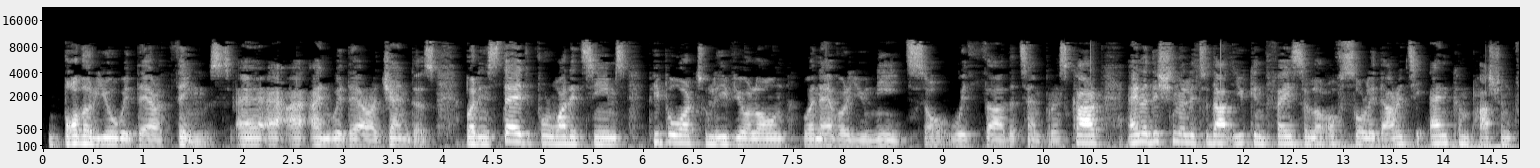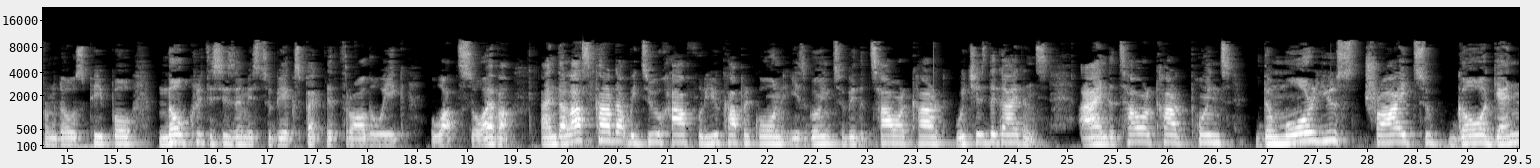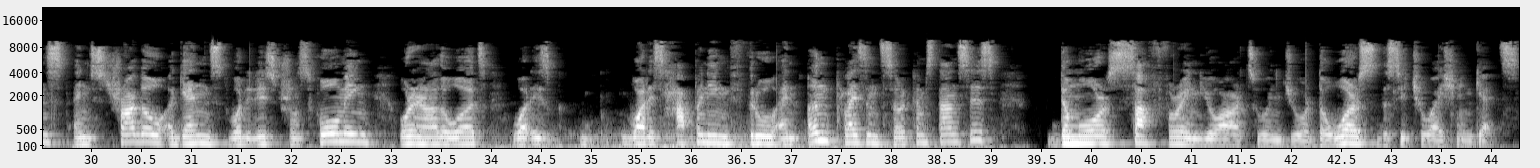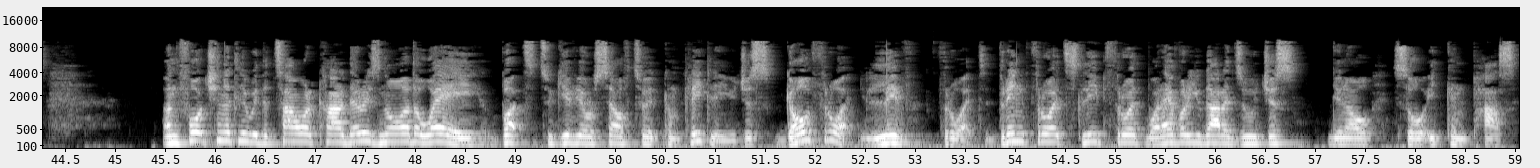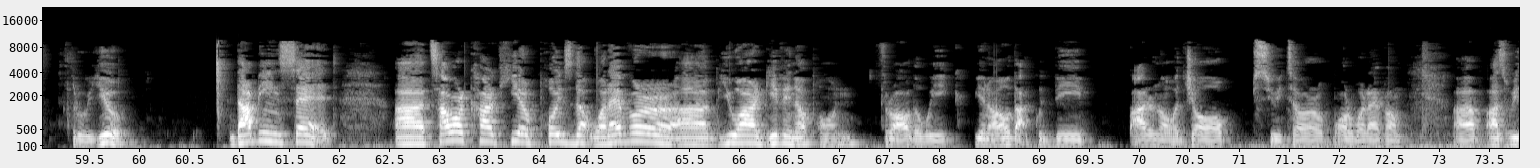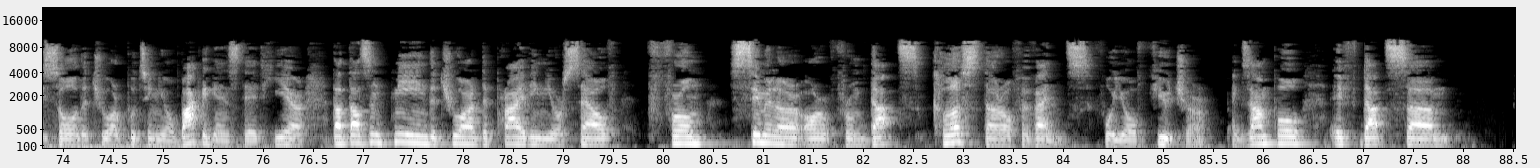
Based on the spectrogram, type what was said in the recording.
bother you with their things and with their agendas. But instead for what it seems people are to leave you alone whenever you need so with uh, the temperance card. And additionally to that you can face a lot of solidarity and compassion from those people. No criticism is to be expected throughout the week whatsoever. And the last card that we do have for you capricorn is going to be the tower card which is the guidance. And the tower card points the more you try to go against and struggle against what it is transforming or in other words what is what is happening through an unpleasant circumstances the more suffering you are to endure the worse the situation gets. Unfortunately with the tower card there is no other way but to give yourself to it completely. You just go through it. You live through it drink through it sleep through it whatever you gotta do just you know so it can pass through you. That being said uh, tower card here points that whatever uh, you are giving up on throughout the week you know that could be i don't know a job suitor or whatever uh, as we saw that you are putting your back against it here that doesn't mean that you are depriving yourself from similar or from that cluster of events for your future. Example, if that's um,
